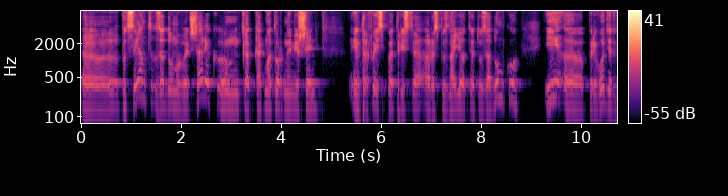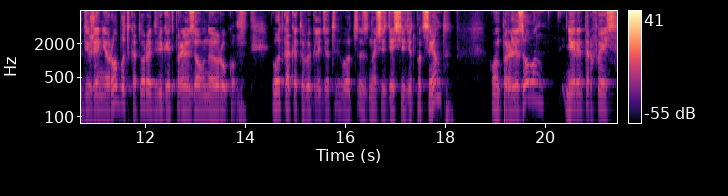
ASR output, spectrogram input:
пациент задумывает шарик как, как моторная мишень. Интерфейс P300 распознает эту задумку – и э, приводит в движение робот, который двигает парализованную руку. Вот как это выглядит. Вот, значит, здесь сидит пациент, он парализован, нейроинтерфейс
